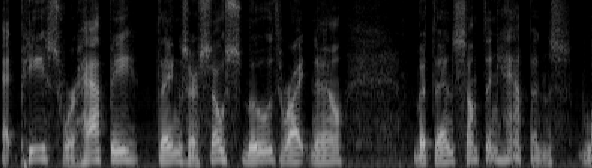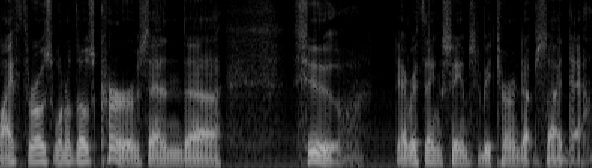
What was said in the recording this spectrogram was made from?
at peace, we're happy, things are so smooth right now. But then something happens. Life throws one of those curves, and uh, phew, everything seems to be turned upside down.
